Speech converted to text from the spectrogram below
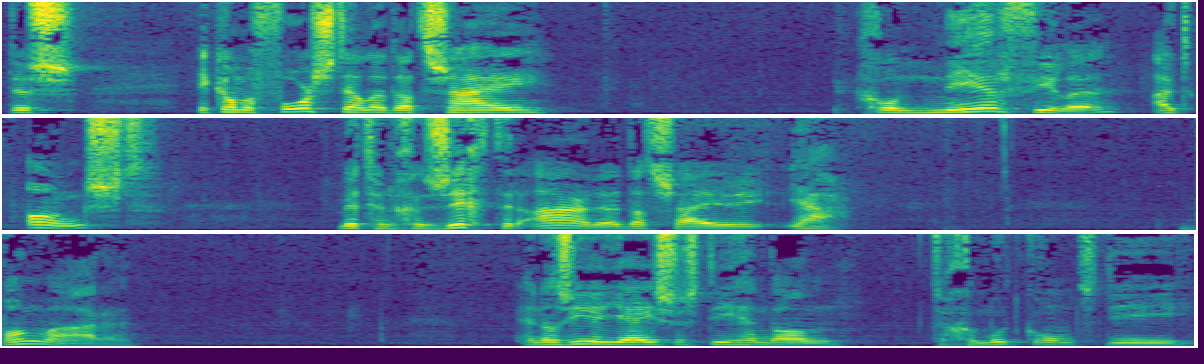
Dus ik kan me voorstellen dat zij gewoon neervielen uit angst met hun gezicht ter aarde. Dat zij, ja, bang waren. En dan zie je Jezus die hen dan tegemoet komt, die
